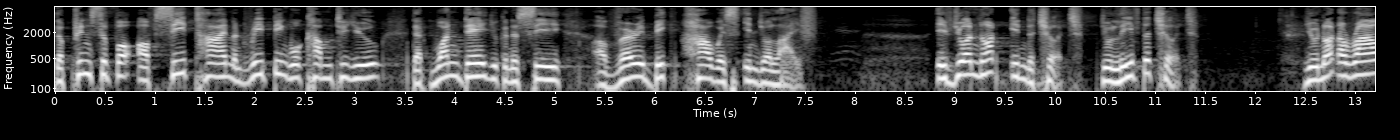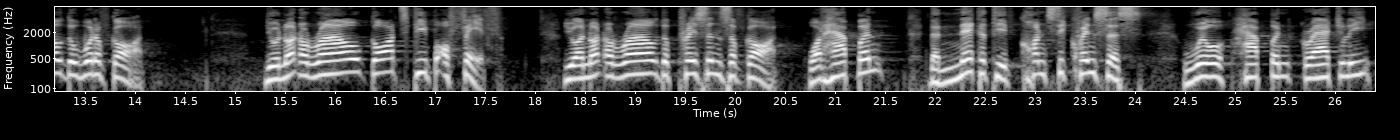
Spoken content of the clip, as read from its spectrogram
the principle of seed time and reaping will come to you that one day you're going to see a very big harvest in your life. If you are not in the church, you leave the church. You're not around the Word of God. You're not around God's people of faith. You are not around the presence of God. What happened? The negative consequences will happen gradually,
